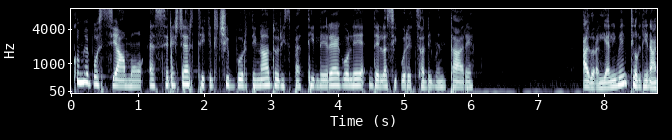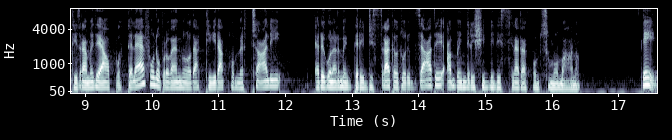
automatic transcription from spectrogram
Come possiamo essere certi che il cibo ordinato rispetti le regole della sicurezza alimentare? Allora, gli alimenti ordinati tramite app o telefono provengono da attività commerciali regolarmente registrate e autorizzate a vendere cibi destinati al consumo umano. E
